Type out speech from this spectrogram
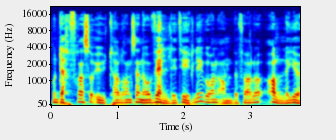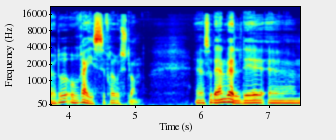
og derfra så uttaler han seg nå veldig tydelig, hvor han anbefaler alle jøder å reise fra Russland. Eh, så det er en veldig eh,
